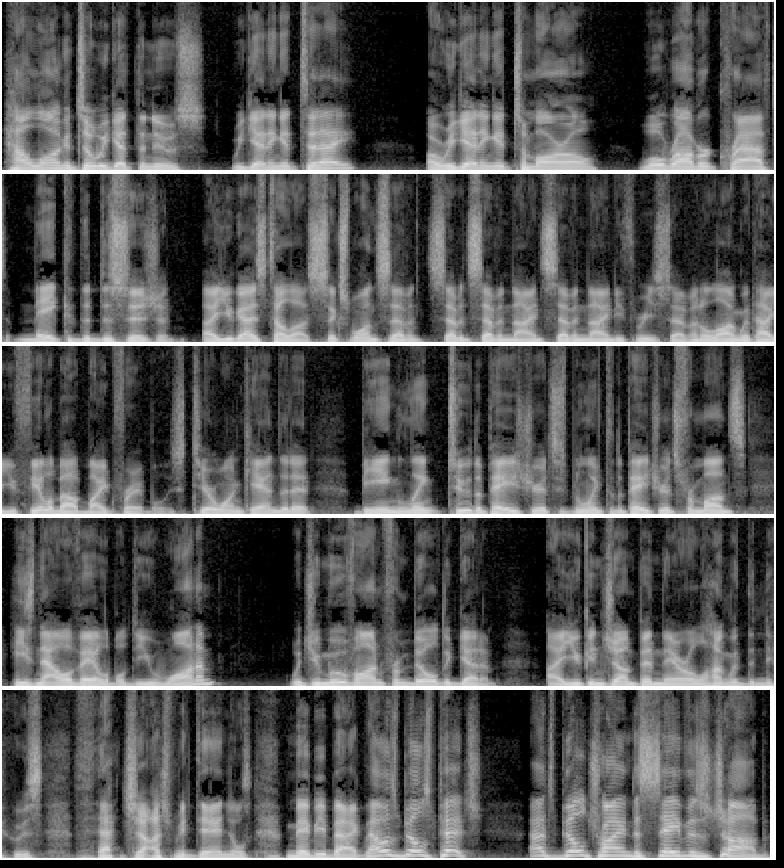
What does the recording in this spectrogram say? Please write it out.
How long until we get the news? We getting it today? Are we getting it tomorrow? Will Robert Kraft make the decision? Uh, you guys tell us 617 779 7937, along with how you feel about Mike Vrabel. He's tier one candidate being linked to the Patriots. He's been linked to the Patriots for months. He's now available. Do you want him? Would you move on from Bill to get him? Uh, you can jump in there along with the news that Josh McDaniels may be back. That was Bill's pitch. That's Bill trying to save his job,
